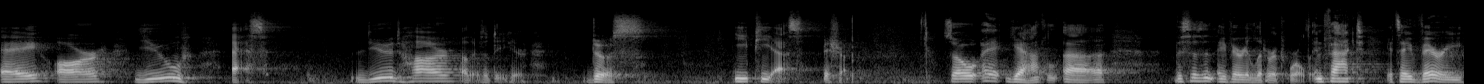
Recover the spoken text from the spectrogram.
A R U S. Liudhar, oh, there's a D here. Dus. E P S, bishop. So, uh, yeah, uh, this isn't a very literate world. In fact, it's a very,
